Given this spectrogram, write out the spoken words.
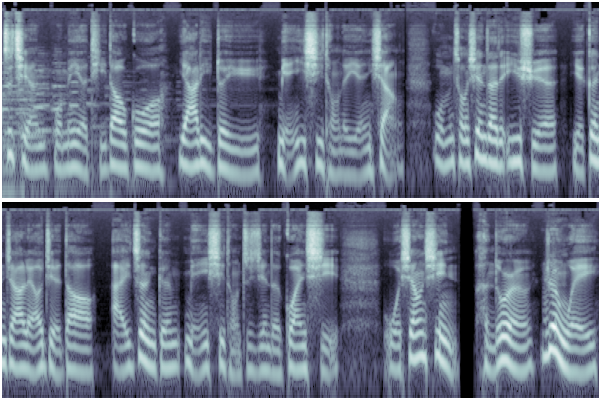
之前我们也提到过压力对于免疫系统的影响。我们从现在的医学也更加了解到癌症跟免疫系统之间的关系。我相信很多人认为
